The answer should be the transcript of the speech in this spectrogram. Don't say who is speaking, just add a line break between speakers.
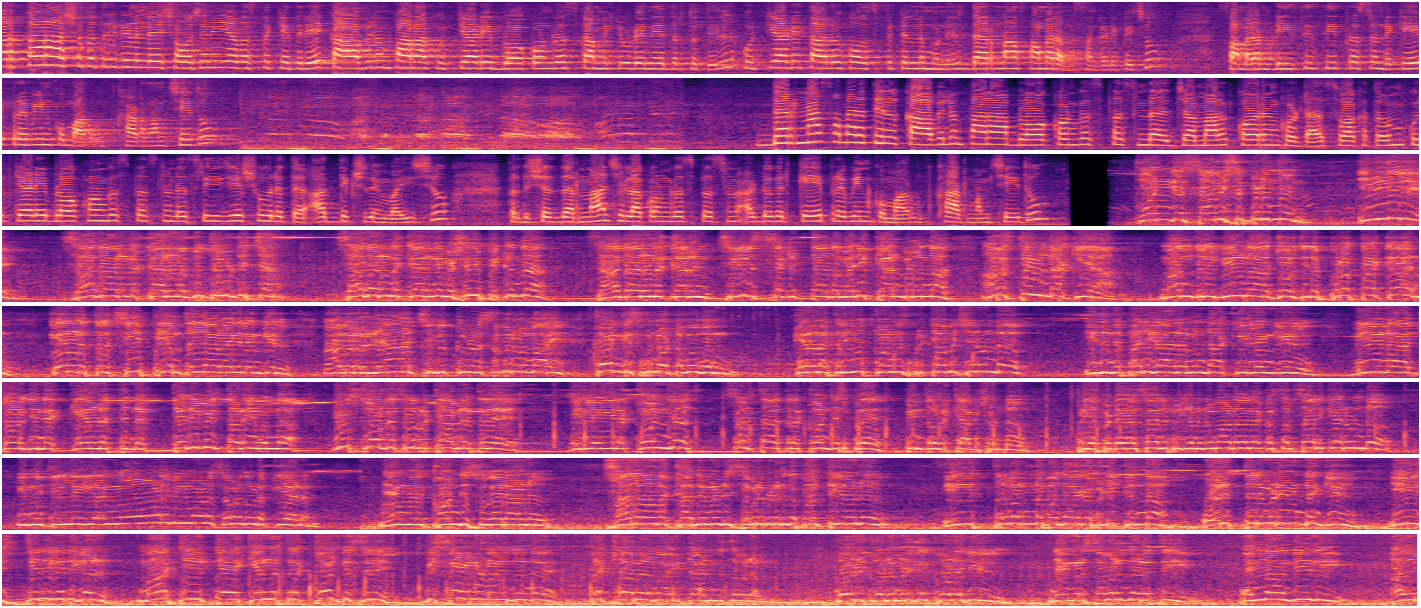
സർക്കാർ ആശുപത്രികളിലെ ശോചനീയ അവസ്ഥയ്ക്കെതിരെ കാവിലുംപാറ കുറ്റ്യാടി ബ്ലോക്ക് കോൺഗ്രസ് കമ്മിറ്റിയുടെ നേതൃത്വത്തിൽ കുറ്റ്യാടി താലൂക്ക് ഹോസ്പിറ്റലിന് മുന്നിൽ ധർണാ സമരം സംഘടിപ്പിച്ചു. സമരം D C C president K Praveenkumar ഉദ്ഘാടനം ചെയ്തു. ധർണാ സമരത്തിൽ കാവിലുംപാറ ബ്ലോക്ക് കോൺഗ്രസ് പ്രസിഡന്റ് ജമാൽ കോരങ്കോട്ട് സ്വാഗതവും കുറ്റ്യാടി ബ്ലോക്ക് കോൺഗ്രസ് പ്രസിഡന്റ് ശ്രീജയ ശൂരത്ത് അധ്യക്ഷതയും വഹിച്ചു. പ്രതിഷേധ ധർണ ജില്ലാ Congress president advocate K Praveenkumar ഉദ്ഘാടനം ചെയ്തു.
കോൺഗ്രസ് ആവശ്യപ്പെടുന്നു. ഇങ്ങനെ സാധാരണക്കാരനെ ബുദ്ധിമുട്ടിച്ച സാധാരണക്കാരനെ വിഷമിപ്പിക്കുന്ന സാധാരണക്കാരൻ ചികിത്സ കിട്ടാതെ മരിക്കാൻ പോകുന്ന അവസ്ഥയുണ്ടാക്കിയ മന്ത്രി വീണ ജോർജിനെ പുറത്താക്കാൻ കേരളത്തിൽ സി പി എം തയ്യാറായില്ലെങ്കിൽ അവർ രാജിവെക്കുന്ന സമരവുമായി കോൺഗ്രസ് മുന്നോട്ട് പോകും. കേരളത്തിൽ യൂത്ത് കോൺഗ്രസ് പ്രഖ്യാപിച്ചിട്ടുണ്ട്. ഇതിന്റെ പരിഹാരം ഉണ്ടാക്കിയില്ലെങ്കിൽ വീണ ജോർജിനെ കേരളത്തിന്റെ തെരുവിൽ തടയുമെന്ന യൂത്ത് കോൺഗ്രസിന്റെ പ്രഖ്യാപനത്തിന് ജില്ലയിലെ കോൺഗ്രസ് സംസ്ഥാനത്തിലെ കോൺഗ്രസ് പിന്തുണ പ്രഖ്യാപിച്ചിട്ടുണ്ട് പ്രിയപ്പെട്ട അവസാനിപ്പിക്കാൻ ഒരുപാട് നേരമൊക്കെ സംസാരിക്കാനുണ്ട്. ഇന്ന് ജില്ലയിൽ അങ്ങോളം ഇങ്ങോളം സമരം നടക്കുകയാണ് ഞങ്ങൾ കോൺഗ്രസുകാരാണ് സാധാരണക്കാരന് വേണ്ടി സമരപ്പെടുന്ന പാർട്ടിയാണ്. ഈ ത്രിവർണ പതാക പിടിക്കുന്ന ഒരുത്തരിവിടെ ഉണ്ടെങ്കിൽ ഈ സ്ഥിതിഗതികൾ മാറ്റിയിട്ടേ കേരളത്തിലെ കോൺഗ്രസിന് വിഷയമുള്ളൂ എന്നത് പ്രഖ്യാപനമായിട്ടാണ് ഇന്ന് സമരം. കോഴിക്കോട് മെഡിക്കൽ കോളേജിൽ ഞങ്ങൾ സമരം നടത്തി. ഒന്നാം തീയതി അത്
